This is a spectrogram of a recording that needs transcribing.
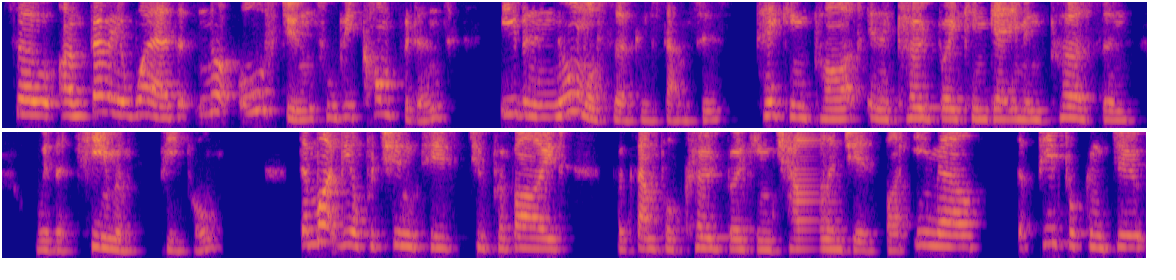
So I'm very aware that not all students will be confident even in normal circumstances, taking part in a code breaking game in person with a team of people, there might be opportunities to provide, for example, code breaking challenges by email that people can do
